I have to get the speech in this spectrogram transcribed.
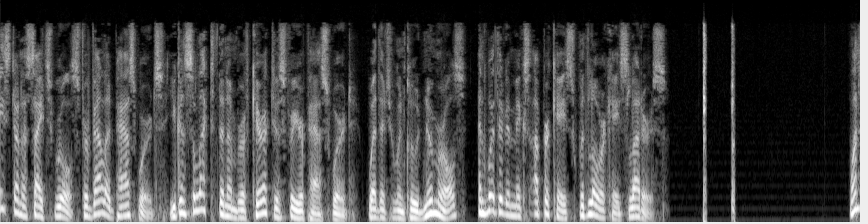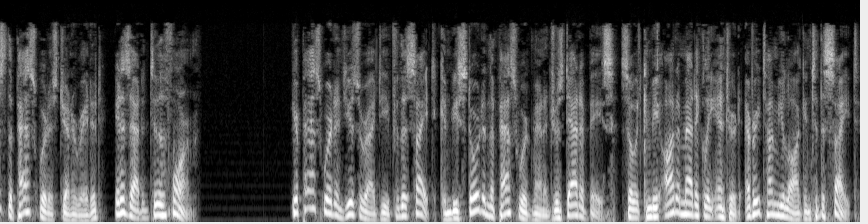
Based on a site's rules for valid passwords, you can select the number of characters for your password, whether to include numerals, and whether to mix uppercase with lowercase letters. Once the password is generated, it is added to the form. Your password and user ID for the site can be stored in the Password Manager's database, so it can be automatically entered every time you log into the site.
